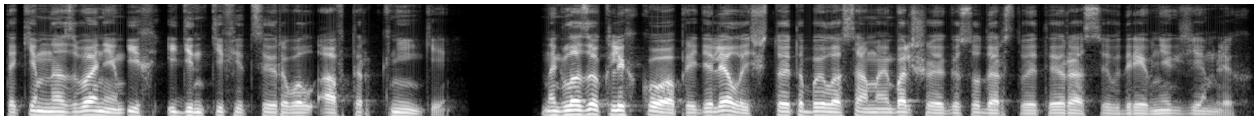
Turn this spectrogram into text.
таким названием их идентифицировал автор книги. На глазок легко определялось, что это было самое большое государство этой расы в древних землях.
